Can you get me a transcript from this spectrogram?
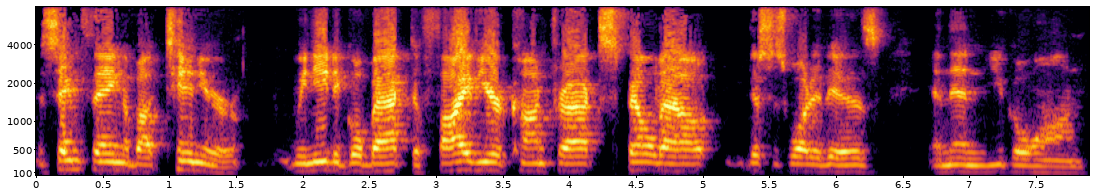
The same thing about tenure we need to go back to five year contracts spelled out. This is what it is. And then you go on.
